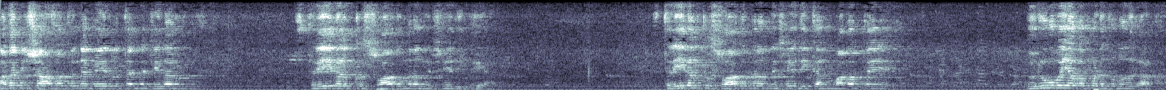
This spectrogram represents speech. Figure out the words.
മതവിശ്വാസത്തിന്റെ പേരിൽ തന്നെ ചിലർ സ്ത്രീകൾക്ക് സ്വാതന്ത്ര്യം നിഷേധിക്കുകയാണ്. സ്ത്രീകൾക്ക് സ്വാതന്ത്ര്യം നിഷേധിക്കാൻ മതത്തെ ദുരുപയോഗപ്പെടുത്തുന്നത് കാണാം.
